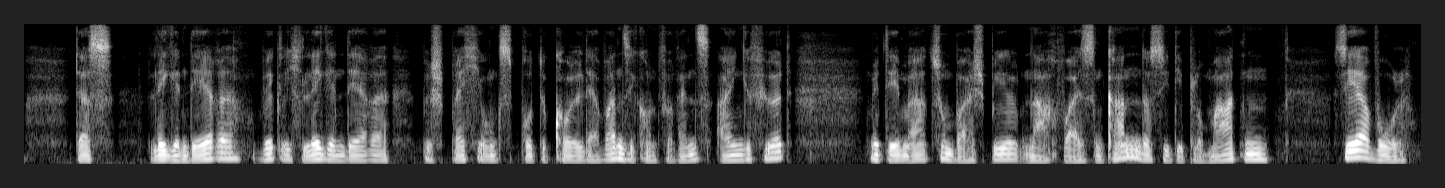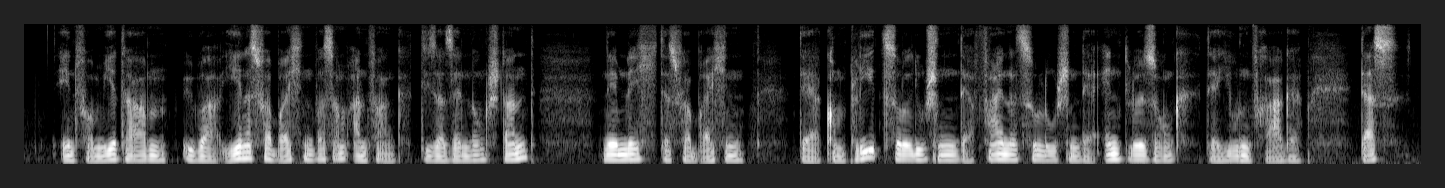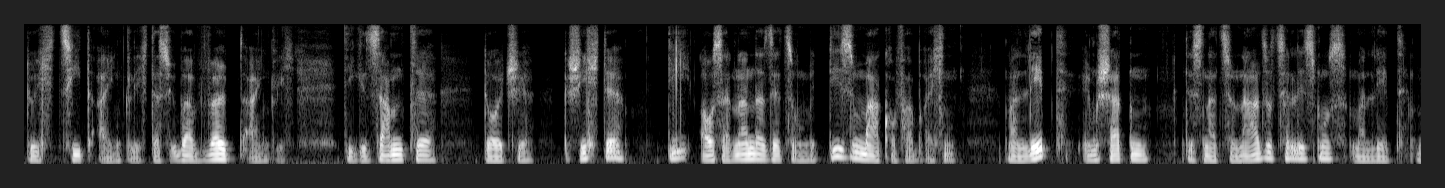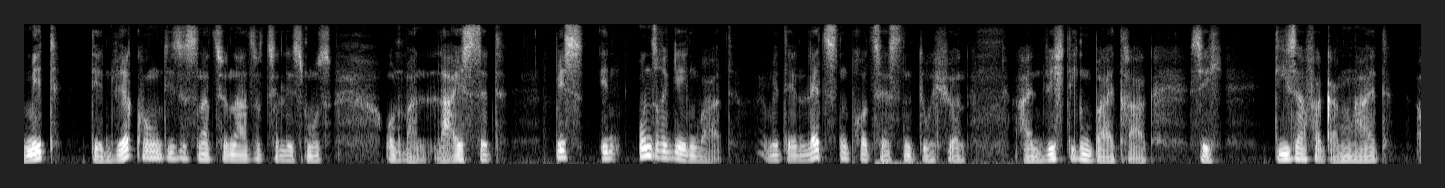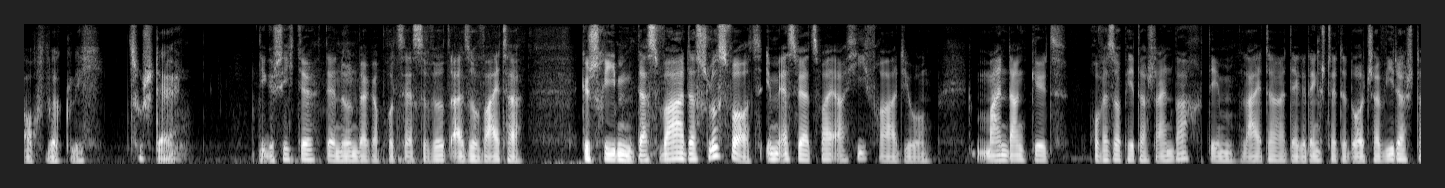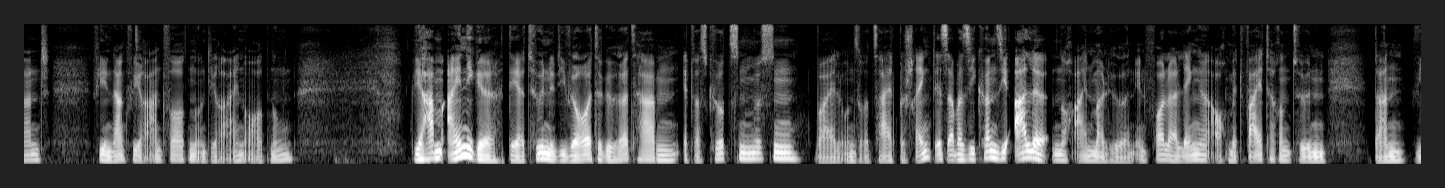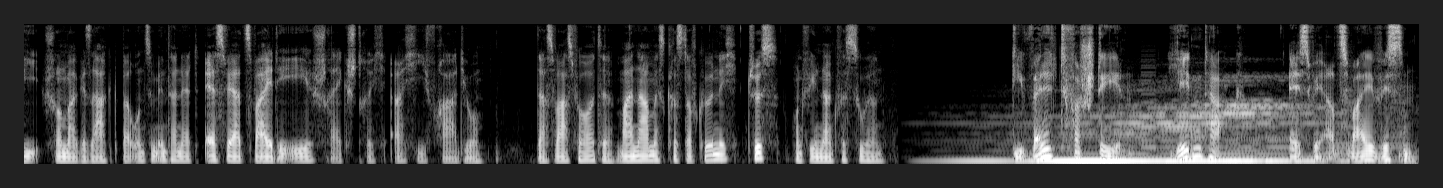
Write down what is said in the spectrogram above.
das legendäre, wirklich legendäre Besprechungsprotokoll der Wannsee-Konferenz eingeführt, mit dem er zum Beispiel nachweisen kann, dass die Diplomaten sehr wohl informiert haben über jenes Verbrechen, was am Anfang dieser Sendung stand, nämlich das Verbrechen der Complete Solution, der Final Solution, der Endlösung der Judenfrage, das durchzieht eigentlich, das überwölbt eigentlich die gesamte deutsche Geschichte, die Auseinandersetzung mit diesem Makroverbrechen. Man lebt im Schatten des Nationalsozialismus, man lebt mit den Wirkungen dieses Nationalsozialismus und man leistet bis in unsere Gegenwart mit den letzten Prozessen durchführen, einen wichtigen Beitrag, sich dieser Vergangenheit auch wirklich zu stellen. Die Geschichte der Nürnberger Prozesse wird also weiter geschrieben. Das war das Schlusswort im SWR2 Archivradio. Mein Dank gilt Professor Peter Steinbach, dem Leiter der Gedenkstätte Deutscher Widerstand. Vielen Dank für Ihre Antworten und Ihre Einordnungen. Wir haben einige der Töne, die wir heute gehört haben, etwas kürzen müssen, weil unsere Zeit beschränkt ist, aber Sie können sie alle noch einmal hören, in voller Länge, auch mit weiteren Tönen, dann, wie schon mal gesagt, bei uns im Internet swr2.de-archivradio. Das war's für heute. Mein Name ist Christoph König. Tschüss und vielen Dank fürs Zuhören. Die Welt verstehen. Jeden Tag. SWR2 Wissen.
